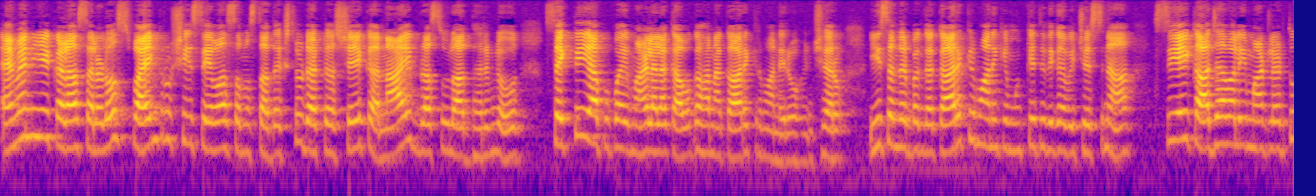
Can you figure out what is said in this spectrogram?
ఎంఎన్ఏ కళాశాలలో స్వయం కృషి సేవా సంస్థ అధ్యక్షులు డాక్టర్ షేక్ నాయిబ్ రసూల్ ఆధ్వర్యంలో శక్తి యాప్పై మహిళలకు అవగాహన కార్యక్రమాన్ని నిర్వహించారు. ఈ సందర్భంగా కార్యక్రమానికి ముఖ్య అతిథిగా విచ్చేసిన సిఐ కాజావలి మాట్లాడుతూ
